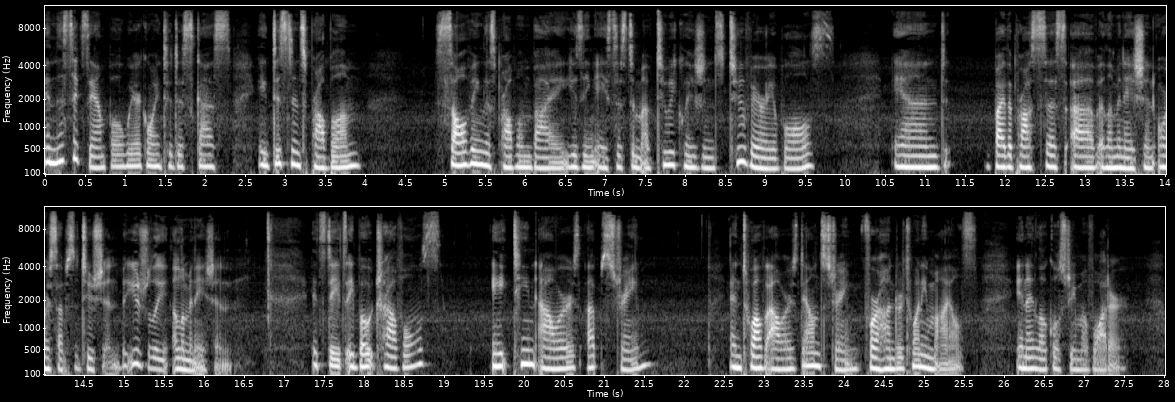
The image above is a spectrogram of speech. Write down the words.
In this example, we are going to discuss a distance problem, solving this problem by using a system of two equations, two variables, and by the process of elimination or substitution, but usually elimination. It states a boat travels 18 hours upstream and 12 hours downstream for 120 miles in a local stream of water.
